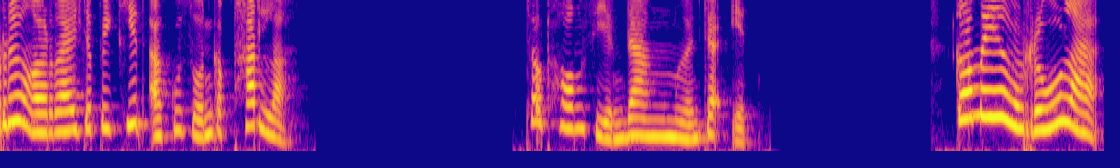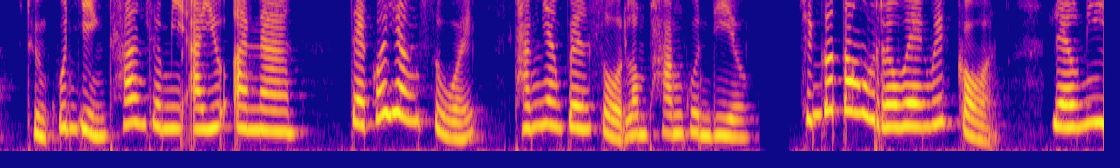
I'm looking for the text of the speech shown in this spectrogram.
เรื่องอะไรจะไปคิดอกุศลกับท่านล่ะ เจ้าทองเสียงดังเหมือนจะเอ็ด ก็ไม่รู้ล่ะ ถึงคุณหญิงท่านจะมีอายุอานาม แต่ก็ยังสวย ทั้งยังเป็นโสดลำพังคนเดียว ฉันก็ต้องระแวงไว้ก่อน แล้วนี่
